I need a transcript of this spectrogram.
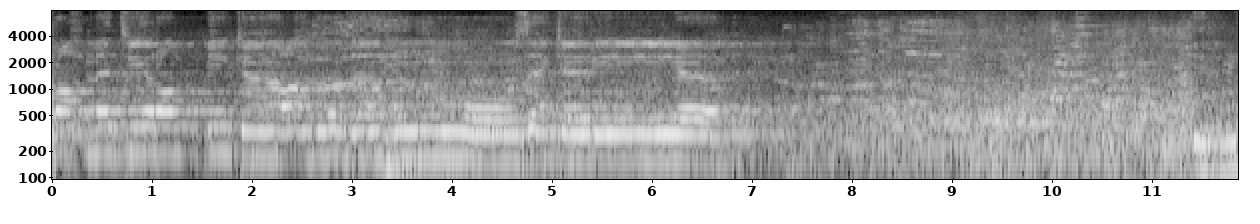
رحمة ربك عبده زكريا. إذ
